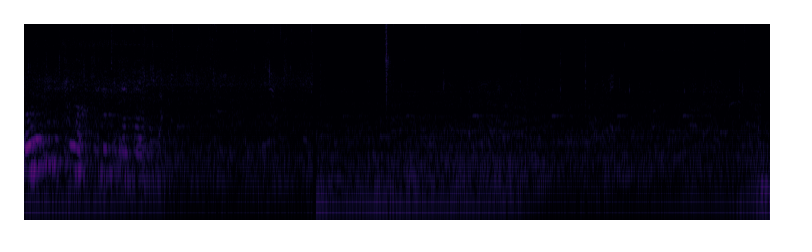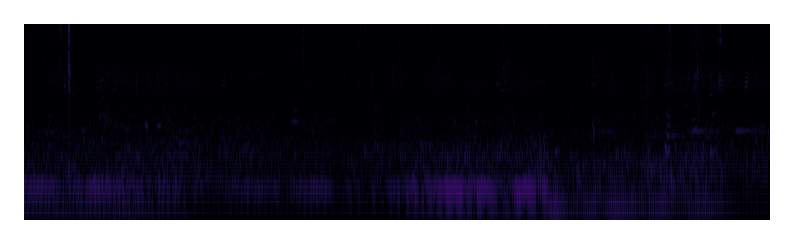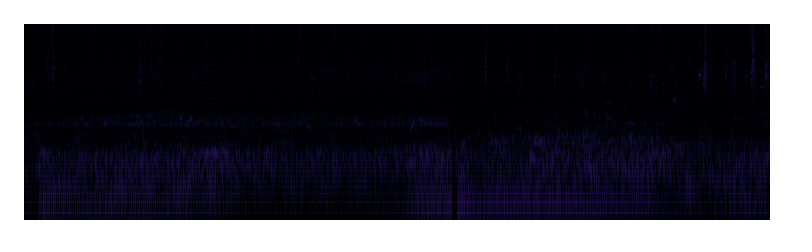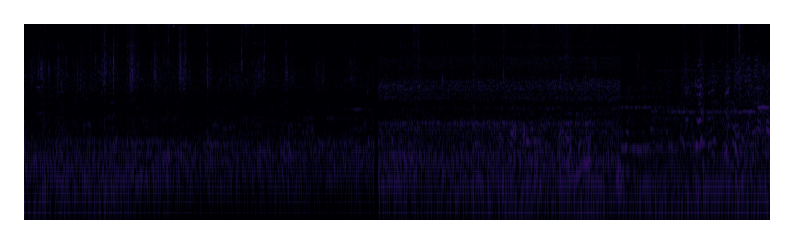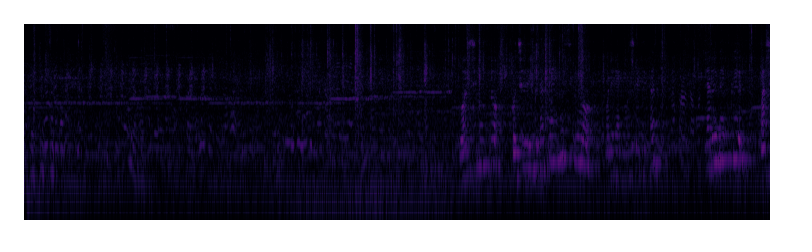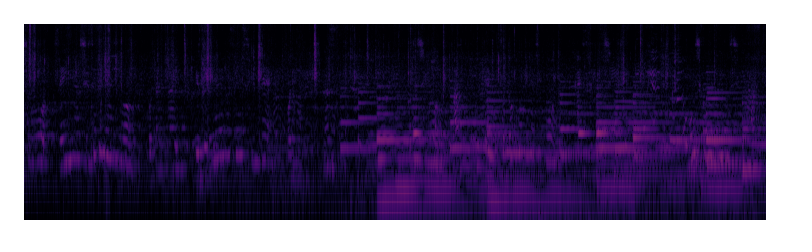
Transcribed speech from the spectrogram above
込めお足元ご注意くださいますよう。お願い申し上げます。なるべく場所を占有しすぎないようお互い譲り合いの精神でお願いいたします今年も番組で男イベストを開催いたします。お申し込みの用紙は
